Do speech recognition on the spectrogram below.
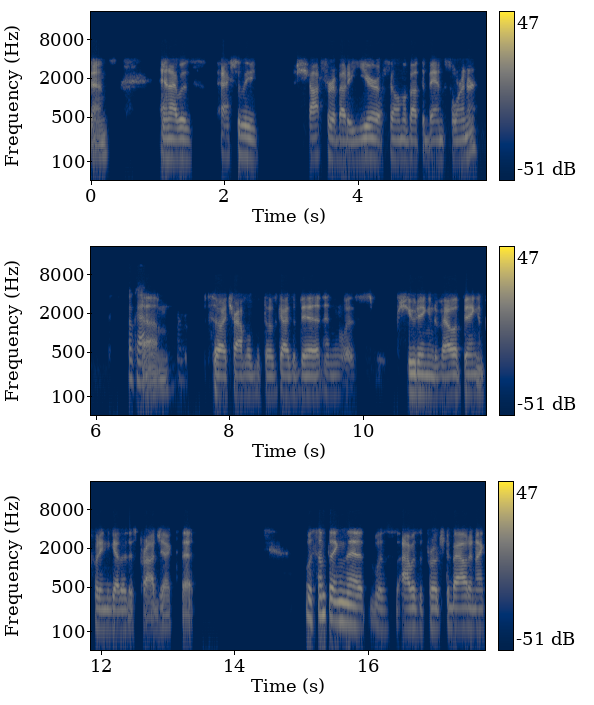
sense. And I was actually shot for about a year a film about the band Foreigner. Okay. Um, so I traveled with those guys a bit and was shooting and developing and putting together this project that was something that was I was approached about and I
